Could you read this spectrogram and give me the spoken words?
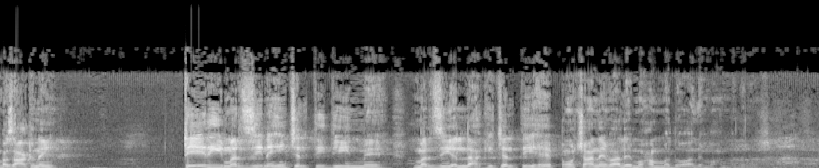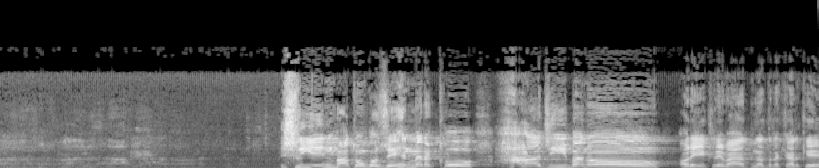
مذاق نہیں۔ تیری مرضی نہیں چلتی دین میں، مرضی اللہ کی چلتی ہے پہنچانے والے محمد والے محمد اس لیے ان باتوں کو ذہن میں رکھو، حاجی بنو۔ اور ایک روایت نظر کر کے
